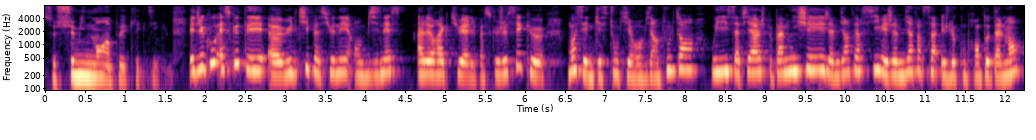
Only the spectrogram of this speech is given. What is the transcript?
ce cheminement un peu éclectique. Et du coup, est-ce que tu es multi-passionné en business à l'heure actuelle? Parce que je sais que moi, c'est une question qui revient tout le temps. Oui, Safia, je peux pas me nicher, j'aime bien faire ci, mais j'aime bien faire ça, et je le comprends totalement.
